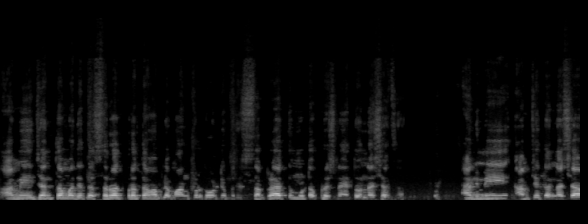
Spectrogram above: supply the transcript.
आम्ही जनतामध्ये तर सर्वात प्रथम आपल्या मानपूर कवठीमध्ये सगळ्यात मोठा प्रश्न आहे तो नशाचा. आणि मी आमच्या इथं नशा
